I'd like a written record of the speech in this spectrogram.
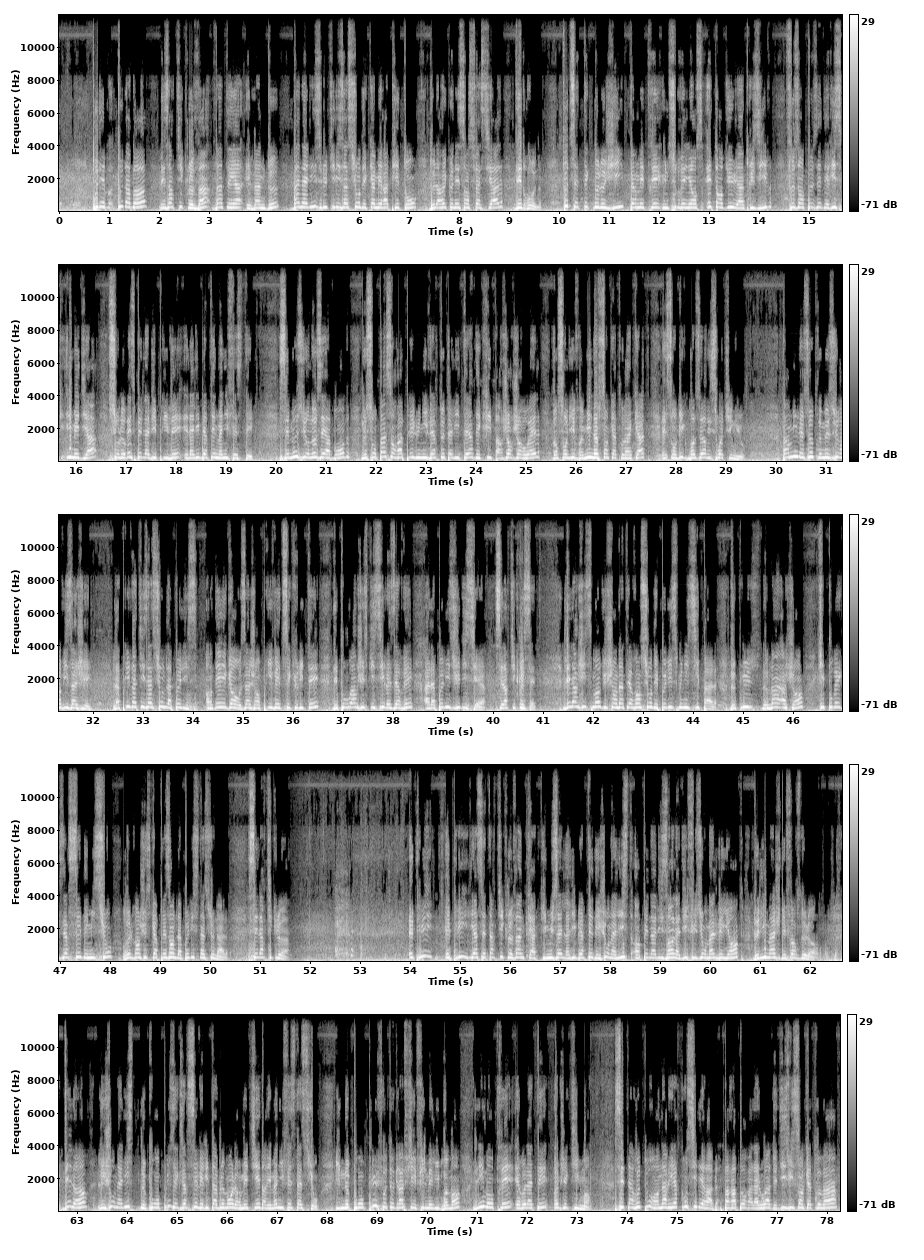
Tout d'abord, les articles 20, 21 et 22 banalisent l'utilisation des caméras piétons, de la reconnaissance faciale, des drones. Toute cette technologie permettrait une surveillance étendue et intrusive, faisant peser des risques immédiats sur le respect de la vie privée et la liberté de manifester. Ces mesures nauséabondes ne sont pas sans rappeler l'univers totalitaire décrit par George Orwell dans son livre 1984 et son Big Brother is watching you. Parmi les autres mesures envisagées, la privatisation de la police en déléguant aux agents privés de sécurité des pouvoirs jusqu'ici réservés à la police judiciaire, c'est l'article 7. L'élargissement du champ d'intervention des polices municipales de plus de 20 agents qui pourraient exercer des missions relevant jusqu'à présent de la police nationale, c'est l'article 1. Et puis, et puis, il y a cet article 24 qui muselle la liberté des journalistes en pénalisant la diffusion malveillante de l'image des forces de l'ordre. Dès lors, les journalistes ne pourront plus exercer véritablement leur métier dans les manifestations. Ils ne pourront plus photographier et filmer librement, ni montrer et relater objectivement. C'est un retour en arrière considérable par rapport à la loi de 1881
